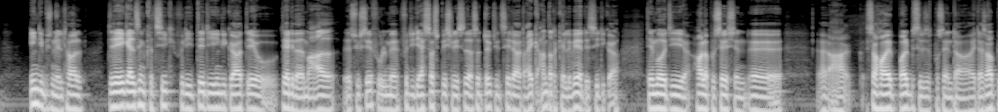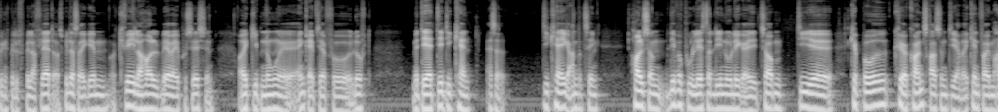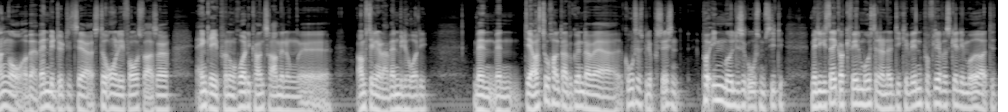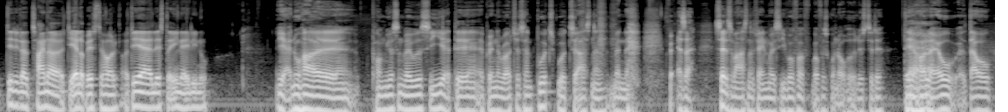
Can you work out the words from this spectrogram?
indimensionelt hold. Det er ikke altid en kritik, fordi det de egentlig gør, det, er jo, det har de været meget øh, succesfulde med, fordi de er så specialiserede og så dygtige til det, og der er ikke andre, der kan levere det, City gør. Den måde, de holder possession, øh, øh, har så høje boldbesiddelsesprocenter, og i deres opbygningsspil spiller flat og spiller sig igennem, og kvæler hold ved at være i possession, og ikke give dem nogen øh, angreb til at få luft. Men det er det, de kan. Altså, de kan ikke andre ting. Hold som Liverpool, Leicester lige nu ligger i toppen, de øh, kan både køre kontra, som de har været kendt for i mange år, og være vanvittigt dygtige til at stå ordentligt i forsvar, og så angribe på nogle hurtige kontra med nogle øh, omstillinger, der er vanvittigt hurtige. Men, men det er også to hold, der er begyndt at være gode til at spille possession. På ingen måde lige så gode som City. Men de kan stadig godt kvæle modstanderne, de kan vinde på flere forskellige måder, og det, det er det, der tegner de allerbedste hold. Og det er Leicester en af lige nu. Ja, nu har øh, Paul Merson været ude og sige, at, øh, at Brendan Rodgers han burde spurgt til Arsenal, men øh, altså, selv som Arsenal-fan må jeg sige, hvorfor, hvorfor skulle han overhovedet have lyst til det? Det her Ja. hold er jo, der er jo,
